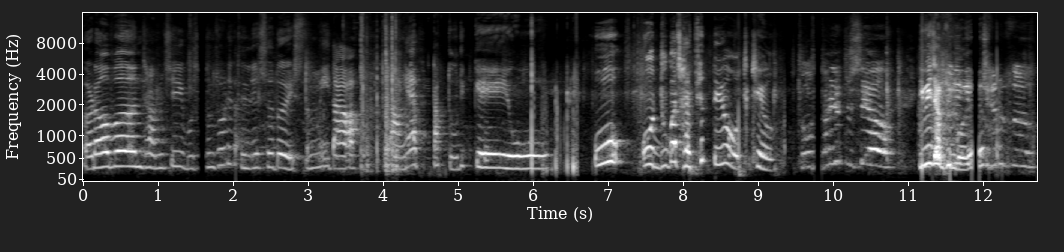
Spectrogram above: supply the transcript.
여러분 잠시 무슨 소리가 들릴 수도 있습니다. 양해 부탁드릴게요. 오, 오 누가 잘 폈대요? 어떡해요 저 살려주세요. 이미 잡힌 거예요? 죽였어요.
